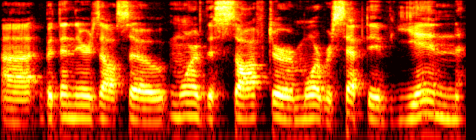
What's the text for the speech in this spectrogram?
Uh, but then there's also more of the softer, more receptive yin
